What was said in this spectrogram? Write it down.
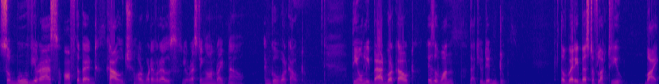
So move your ass off the bed, couch, or whatever else you're resting on right now and go work out. The only bad workout is the one that you didn't do. the very best of luck to you. Bye.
